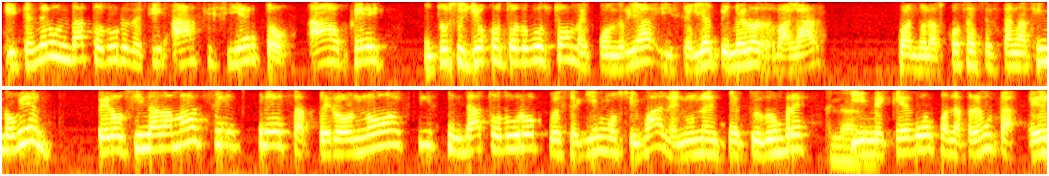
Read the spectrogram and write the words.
y tener un dato duro y decir, ah, sí, cierto, ah, ok. Entonces yo con todo gusto me pondría y sería el primero a avalar cuando las cosas se están haciendo bien. Pero si nada más se expresa, pero no existe un dato duro, pues seguimos igual en una incertidumbre y me quedo con la pregunta, ¿es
